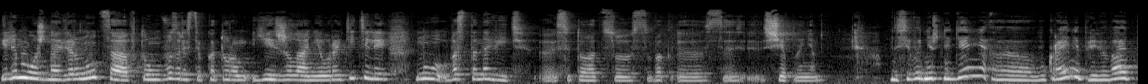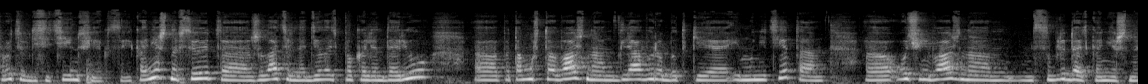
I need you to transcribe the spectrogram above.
Или можно вернуться в том возрасте, в котором есть желание у родителей, ну, восстановить э, ситуацию с, э, с щеплением. На сегодняшний день в Украине прививают против 10 инфекций. Конечно, все это желательно делать по календарю, потому что важно для выработки иммунитета, э, очень важно соблюдать, конечно,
